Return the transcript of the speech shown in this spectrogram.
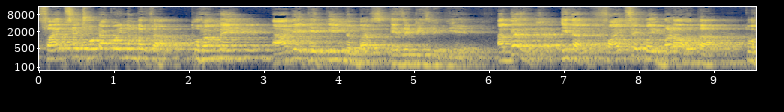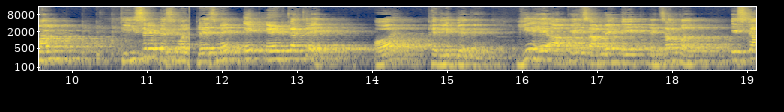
फाइव से छोटा कोई नंबर था तो हमने आगे के तीन नंबर्स एज इट इज़ लिख दिए। अगर इधर फाइव से कोई बड़ा होता तो हम तीसरे डेसिमल प्लेस में एक ऐड करते और फिर लिख देते। ये है आपके सामने एक एग्जांपल इसका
